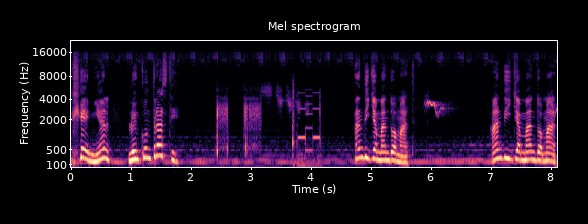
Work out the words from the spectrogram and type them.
Genial, lo encontraste. Andy llamando a Matt. Andy llamando a Matt.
